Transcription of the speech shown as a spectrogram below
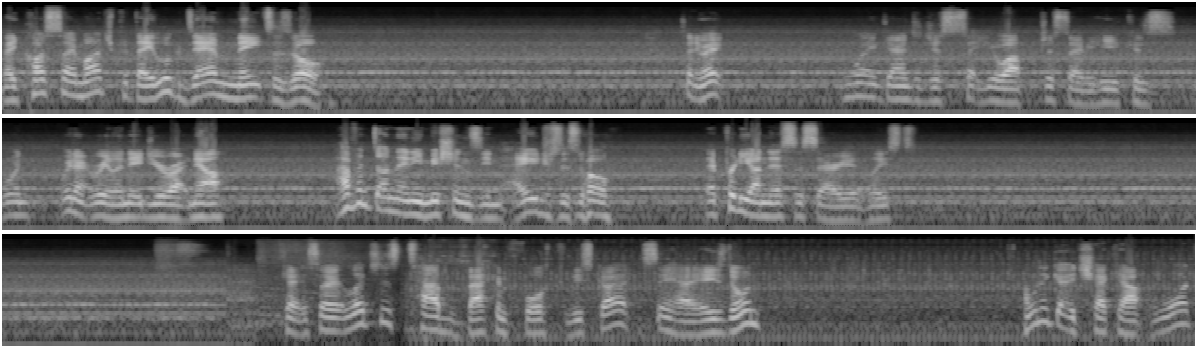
They cost so much, but they look damn neat as well. So anyway, we're going to just set you up just over here because we don't really need you right now. I haven't done any missions in ages as well. They're pretty unnecessary at least. Okay, so let's just tab back and forth to this guy, see how he's doing. I want to go check out what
